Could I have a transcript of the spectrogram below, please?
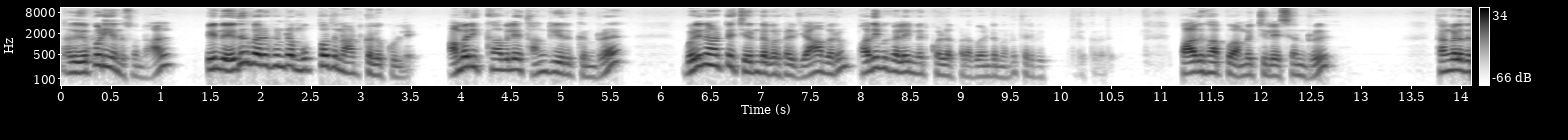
அது எப்படி என்று சொன்னால் இந்த எதிர்வருகின்ற முப்பது நாட்களுக்குள்ளே அமெரிக்காவிலே தங்கி இருக்கின்ற வெளிநாட்டைச் சேர்ந்தவர்கள் யாவரும் பதிவுகளை மேற்கொள்ளப்பட வேண்டும் என்று தெரிவித்திருக்கிறது. பாதுகாப்பு அமைச்சிலே சென்று தங்களது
